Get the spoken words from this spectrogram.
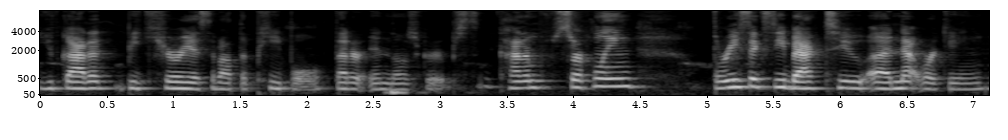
you've got to be curious about the people that are in those groups kind of circling 360 back to uh, networking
